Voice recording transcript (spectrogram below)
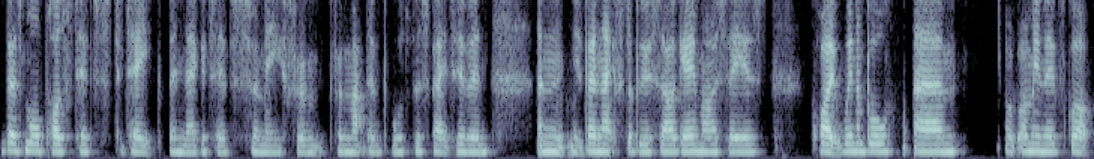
there's more positives to take than negatives for me from from that Liverpool perspective. And and their next WSL game, I would say, is quite winnable. Um, I mean they've got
